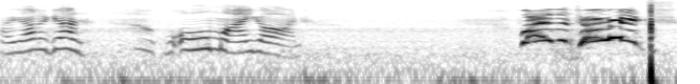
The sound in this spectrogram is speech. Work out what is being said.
I got a gun. Oh my god. Fire the turrets!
